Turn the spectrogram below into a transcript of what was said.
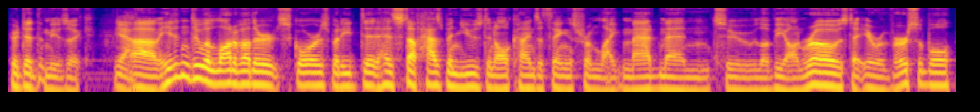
who did the music. Yeah. Uh, he didn't do a lot of other scores, but he did. His stuff has been used in all kinds of things, from like Mad Men to La Vie en Rose to Irreversible.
